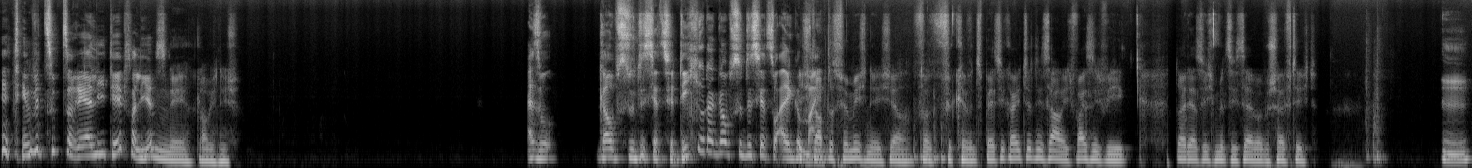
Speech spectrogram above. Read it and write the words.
den Bezug zur Realität verlierst? Nee, glaube ich nicht. Also, glaubst du das jetzt für dich oder glaubst du das jetzt so allgemein? Ich glaube das für mich nicht, ja. Für, für Kevin Spacey kann ich das nicht sagen. Ich weiß nicht, wie doll er sich mit sich selber beschäftigt. Mhm.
